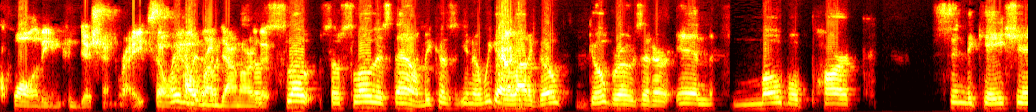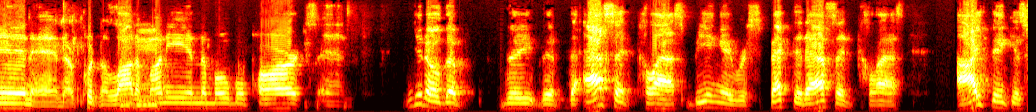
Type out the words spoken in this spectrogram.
quality and condition, right? So Wait how minute, run down are so the slow so slow this down because you know we got a lot of go go bros that are in mobile park syndication and are putting a lot Mhm. of money into mobile parks and you know the, the the the asset class being a respected asset class I think is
